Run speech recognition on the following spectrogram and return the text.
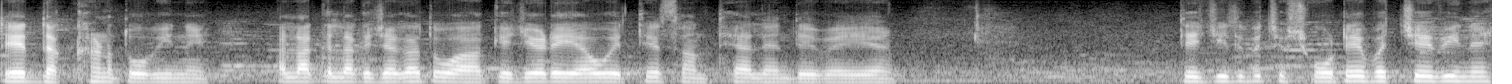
ਤੇ ਦੱਖਣ ਤੋਂ ਵੀ ਨੇ। ਅਲੱਗ-ਅਲੱਗ ਜਗ੍ਹਾ ਤੋਂ ਆ ਕੇ ਜਿਹੜੇ ਆ, ਉਹ ਇੱਥੇ ਸੰਥਿਆ ਲੈਂਦੇ ਪਏ ਆ। ਤੇ ਜਿਹਦੇ ਵਿੱਚ ਛੋਟੇ ਬੱਚੇ ਵੀ ਨੇ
